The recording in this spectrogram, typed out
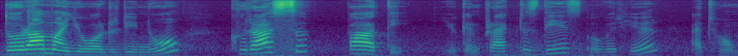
dorama you already know, kurasu party. You can practice these over here at home.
